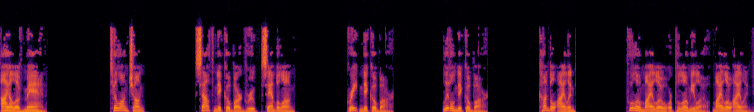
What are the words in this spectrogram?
Isle of Man Tilongchong South Nicobar Group Sambalong Great Nicobar. Little Nicobar. Condal Island. Pulo Milo or Palomilo Milo Island.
